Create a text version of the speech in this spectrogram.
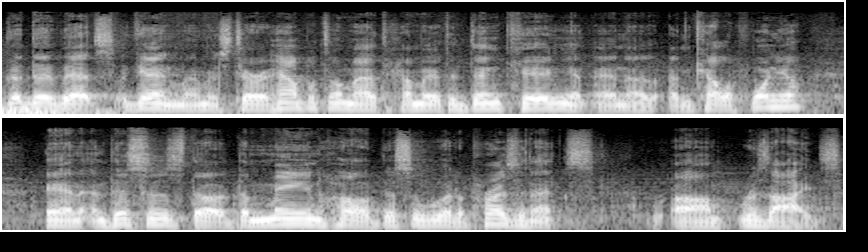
Good day, vets. Again, my name is Terry Hampleton. I'm at, I'm at the Ding King in, in, uh, in California. And, this is the, the main hub. This is where the president um, resides.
